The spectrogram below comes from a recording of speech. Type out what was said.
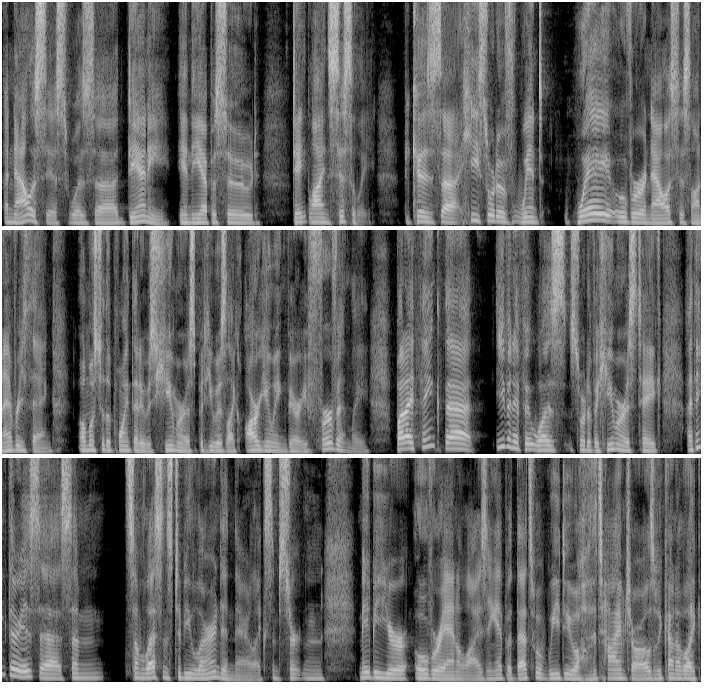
analysis. Was uh, Danny in the episode Dateline Cicely because uh, he sort of went way over analysis on everything, almost to the point that it was humorous. But he was like arguing very fervently. But I think that even if it was sort of a humorous take, I think there is uh, some some lessons to be learned in there, like some certain maybe you're over analyzing it, but that's what we do all the time, Charles. We kind of like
